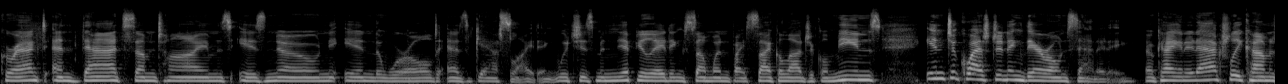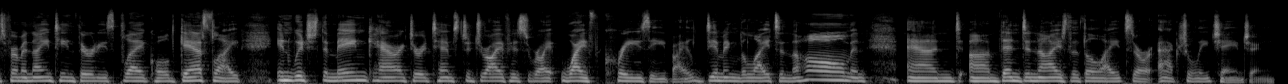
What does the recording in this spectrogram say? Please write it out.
correct? And that sometimes is known in the world as gaslighting, which is manipulating someone by psychological means into questioning their own sanity. Okay. And it actually comes from a 1930s play called Gaslight, in which the main character attempts to drive his wife crazy by dimming the lights in the home and, and um, then denies that the lights are actually changing.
